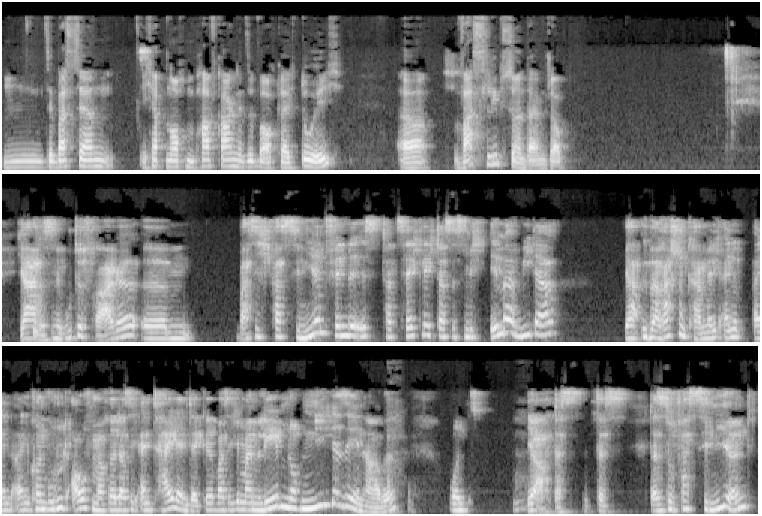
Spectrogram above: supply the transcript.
Hm, Sebastian, ich habe noch ein paar Fragen, dann sind wir auch gleich durch. Äh, was liebst du an deinem Job? Ja, das ist eine gute Frage. Ähm, was ich faszinierend finde, ist tatsächlich, dass es mich immer wieder ja, überraschen kann, wenn ich eine, ein, ein Konvolut aufmache, dass ich ein Teil entdecke, was ich in meinem Leben noch nie gesehen habe. Und ja, das, das, das ist so faszinierend,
